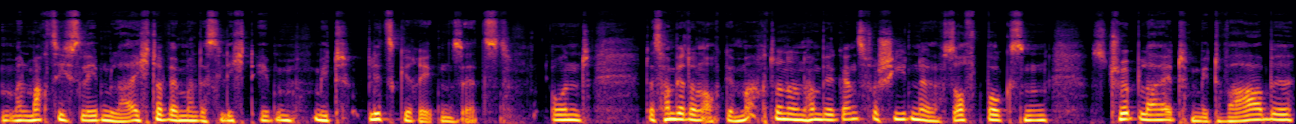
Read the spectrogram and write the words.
man macht sich das Leben leichter, wenn man das Licht eben mit Blitzgeräten setzt. Und das haben wir dann auch gemacht und dann haben wir ganz verschiedene Softboxen, Striplight mit Wabe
